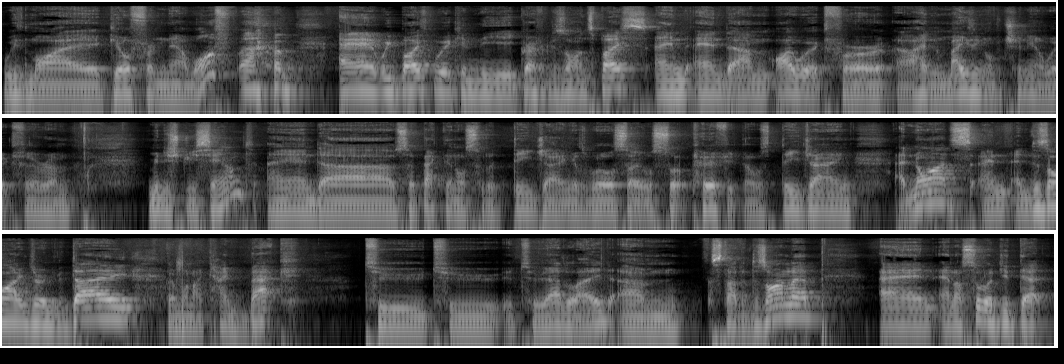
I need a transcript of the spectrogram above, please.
with my girlfriend, now wife, um, and we both work in the graphic design space. And and um, I worked for, uh, I had an amazing opportunity. I worked for um, Ministry Sound, and uh, so back then I was sort of DJing as well. So it was sort of perfect. I was DJing at nights and, and designing during the day. And when I came back to to to Adelaide, um, started Design Lab, and and I sort of did that.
